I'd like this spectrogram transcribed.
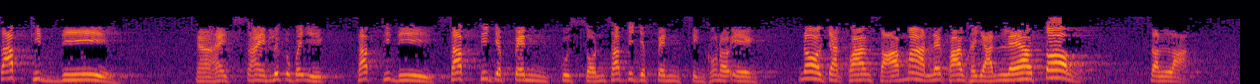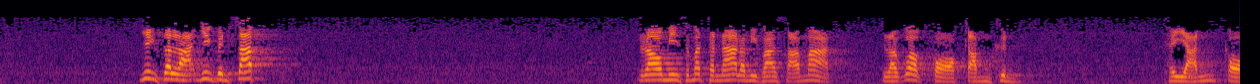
ทรัพย์ที่ดีนะให้ให้ลึกลงไปอีก ทรัพย์ที่ดี ทรัพย์ที่จะเป็นกุศลทรัพย์ที่จะเป็นสิ่งของเราเอง นอกจากความสามารถและความขยันแล้วต้องสละ ยิ่งสละยิ่งเป็นทรัพย์ เรามีสมรรถนะเรามีความสามารถ เราก็ก่อกรรมขึ้น ขยันก่อ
